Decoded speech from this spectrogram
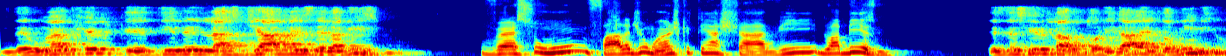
de un ángel que tiene las llaves del abismo, O verso 1 fala de um anjo que tem a chave do abismo. es decir, la autoridad, el dominio,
